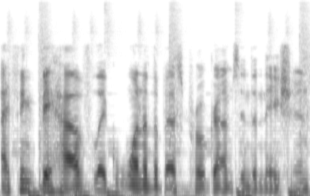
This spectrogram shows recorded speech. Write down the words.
I think they have like one of the best programs in the nation.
